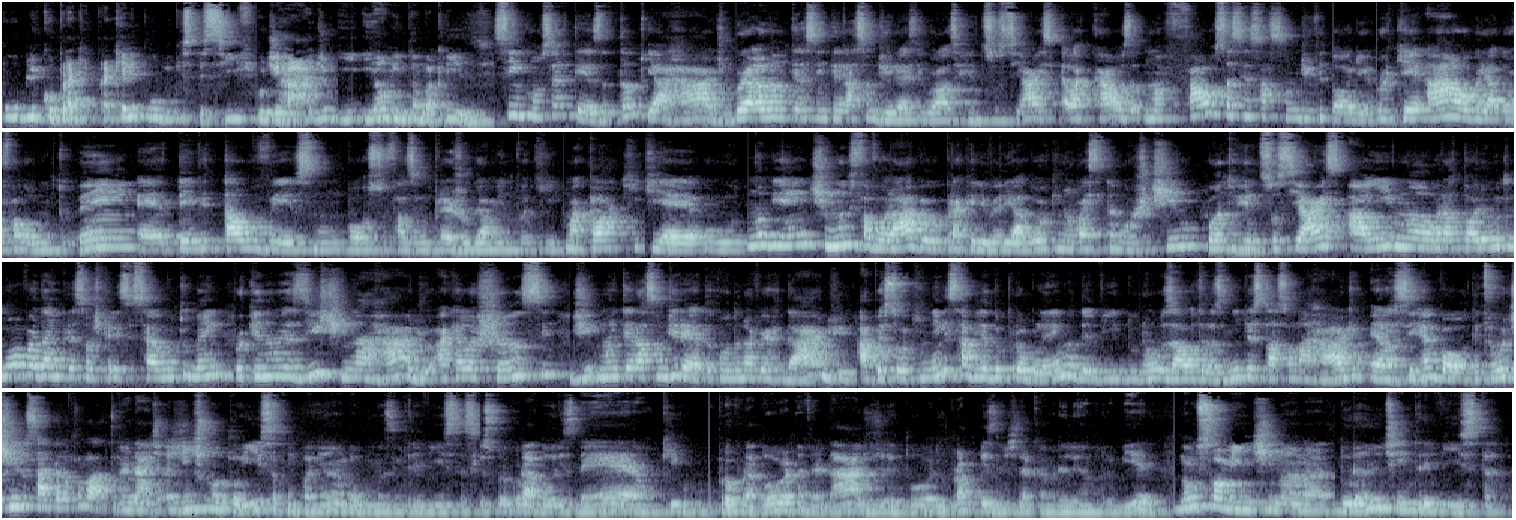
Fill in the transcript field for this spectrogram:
público para aquele público específico de rádio e, e aumentando a crise? Sim, com certeza. Tanto que a rádio, por ela não ter essa interação direta igual às redes sociais, ela causa uma falsa sensação de vitória. Porque, ah, o vereador falou muito bem, é, teve talvez, não posso fazer um pré-julgamento aqui, uma claque que é um, um ambiente muito favorável para aquele vereador, que não vai ser tão hostil quanto redes sociais. Aí, uma oratória muito boa vai dar a impressão de que ele se saiu muito bem, porque não existe na rádio aquela chance de uma interação direta, quando na verdade a pessoa que nem sabia do problema devido não usar outras mídias, está só na rádio, ela se revolta. Então o tiro sai pela culatra. Verdade, a gente notou isso acompanhando algumas entrevistas que os procuradores deram, que o procurador, na verdade, o diretor e o próprio presidente da Câmara, Leandro Ribeiro, não somente na, na durante a entrevista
